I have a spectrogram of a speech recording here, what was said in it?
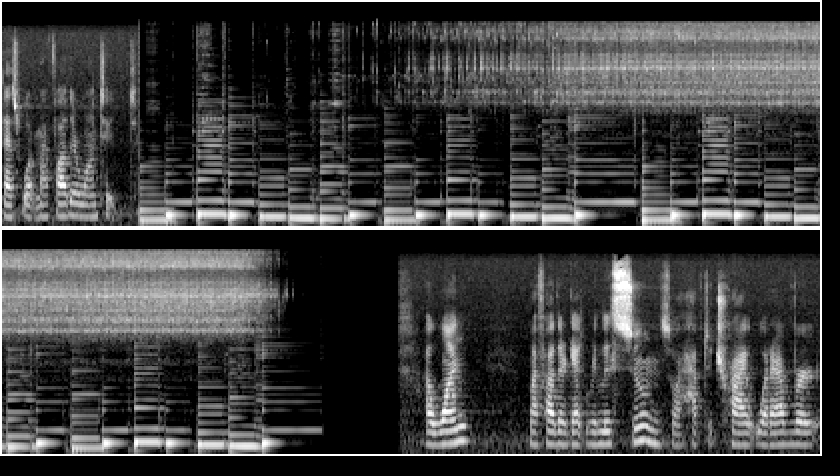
that's what my father wanted I want my father get released soon, so I have to try whatever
